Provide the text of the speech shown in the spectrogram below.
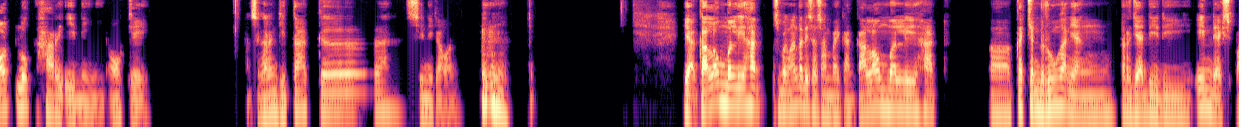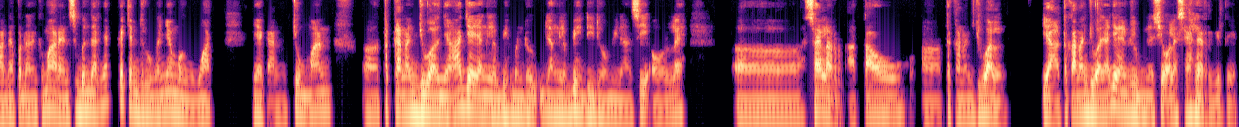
outlook hari ini? Oke. Sekarang kita ke sini kawan. Ya, kalau melihat sebagaimana tadi saya sampaikan, kalau melihat uh, kecenderungan yang terjadi di indeks pada perdana kemarin, sebenarnya kecenderungannya menguat, ya kan? Cuman uh, tekanan jualnya aja yang lebih yang lebih didominasi oleh uh, seller atau uh, tekanan jual. Ya, tekanan jualnya aja yang didominasi oleh seller gitu ya.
